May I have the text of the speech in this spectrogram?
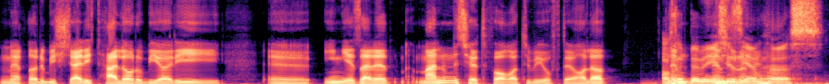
مقدار بیشتری طلا رو بیاری این یه ذره معلوم نیست چه اتفاقاتی بیفته. حالا آخه ببین چیزی هم هست.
